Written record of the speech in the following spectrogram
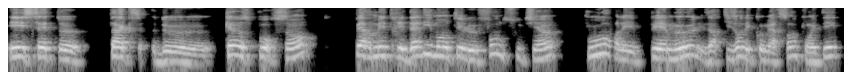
Et cette taxe de 15% permettrait d'alimenter le fonds de soutien pour les PME, les artisans, les commerçants qui ont été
